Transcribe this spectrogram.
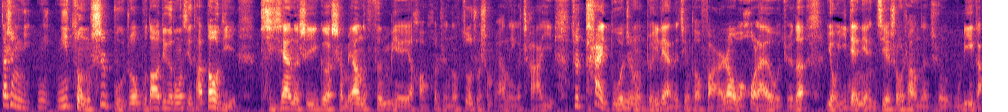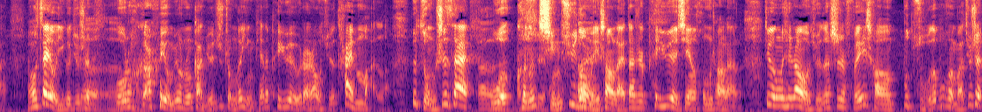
但是你你你总是捕捉不到这个东西它到底体现的是一个什么样的分别也好，或者能做出什么样的一个差异，就是太多这种怼脸的镜头，反而让我后来我觉得有一点点接受上的这种无力感。然后再有一个就是，嗯嗯。我不知道二位有没有这种感觉，就整个影片的配乐有点让我觉得太满了，就总是在嗯我可能情绪都没上来，但是配乐先轰上来了，这个东西让我觉得是非常不足的部分吧。就是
